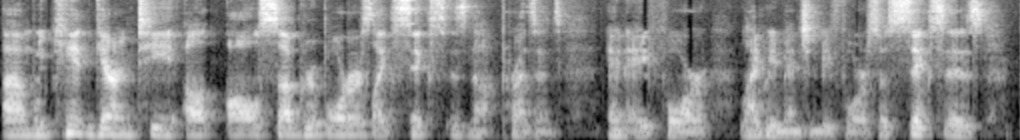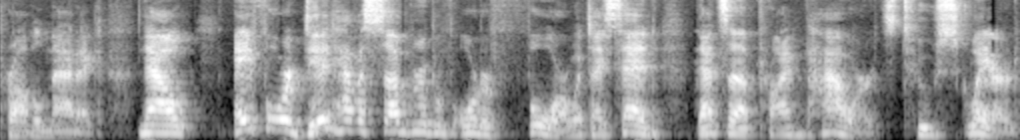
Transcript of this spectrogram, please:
Um, we can't guarantee all, all subgroup orders, like six is not present and A4, like we mentioned before. So 6 is problematic. Now, A4 did have a subgroup of order 4, which I said that's a prime power. It's 2 squared.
